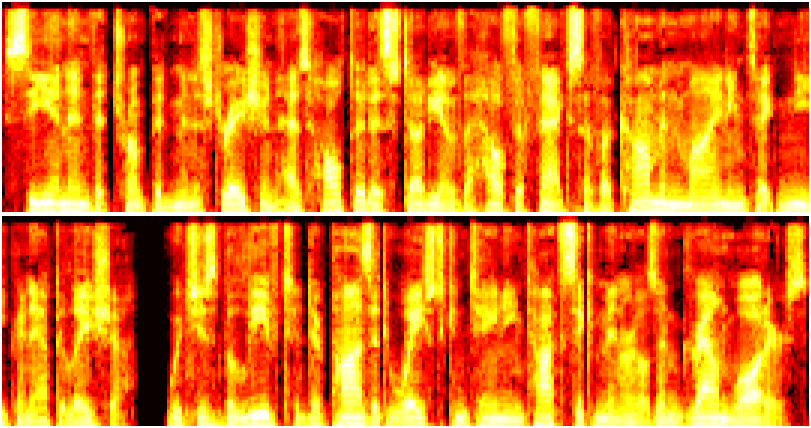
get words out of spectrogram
CNN The Trump administration has halted a study of the health effects of a common mining technique in Appalachia, which is believed to deposit waste containing toxic minerals in groundwaters.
